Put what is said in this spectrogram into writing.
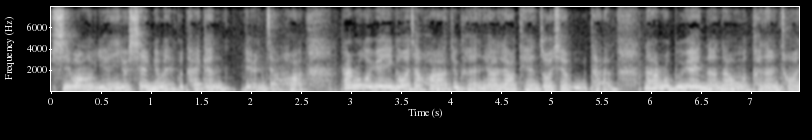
希望愿意，有些人根本也不太跟别人讲话。他如果愿意跟我讲话，就可能要聊天，做一些舞谈。那他如果不愿意呢？那我们可能从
